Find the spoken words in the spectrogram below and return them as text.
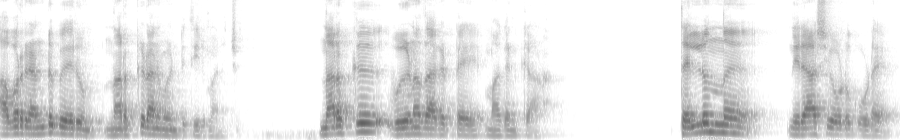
അവർ രണ്ടുപേരും നറുക്കിടാൻ വേണ്ടി തീരുമാനിച്ചു. നറുക്ക് വീണതാകട്ടെ മകൻക്കാണ് തെല്ലൊന്ന് നിരാശയോടുകൂടെ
